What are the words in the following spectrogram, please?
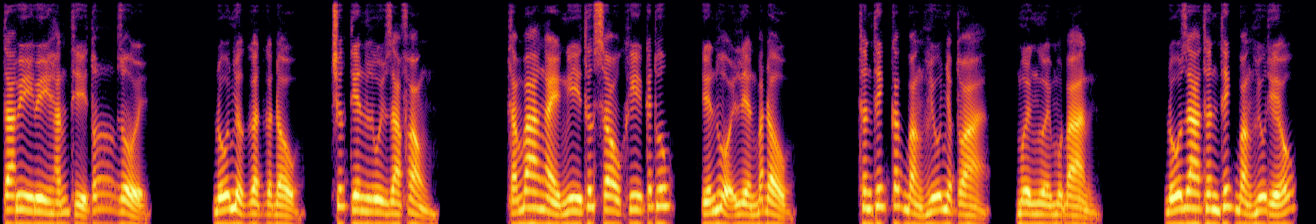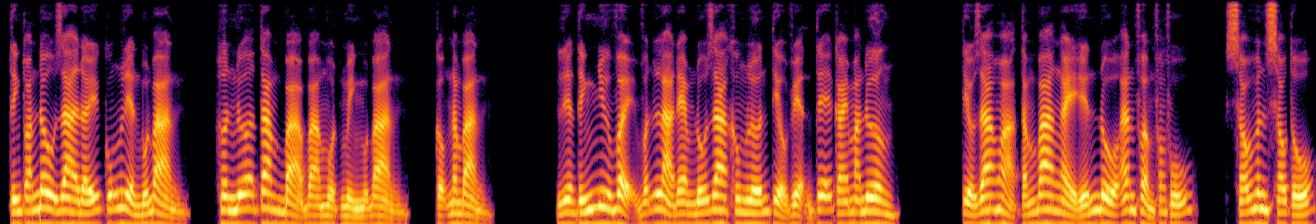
ta huy huy hắn thì tốt rồi. Đỗ nhược gật gật đầu, trước tiên lui ra phòng. Tháng 3 ngày nghi thức sau khi kết thúc, tiến hội liền bắt đầu. Thân thích các bằng hữu nhập tòa, 10 người một bàn. Đỗ ra thân thích bằng hữu thiếu, tính toán đâu ra đấy cũng liền 4 bàn, hơn nữa tam bà bà một mình một bàn, cộng 5 bàn. Liền tính như vậy vẫn là đem đỗ ra không lớn tiểu viện tệ cái mãn đương. Tiểu gia hỏa tắm 3 ngày hiến đồ ăn phẩm phong phú, 6 hơn 6 tố,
